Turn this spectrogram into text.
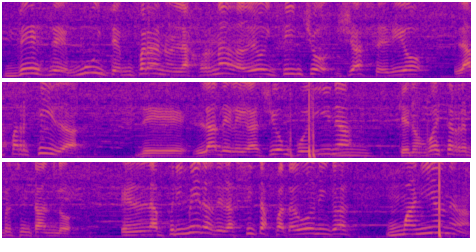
desde muy temprano en la jornada de hoy, Pincho, ya se dio la partida de la delegación fueguina que nos va a estar representando. En la primera de las citas patagónicas, mañana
